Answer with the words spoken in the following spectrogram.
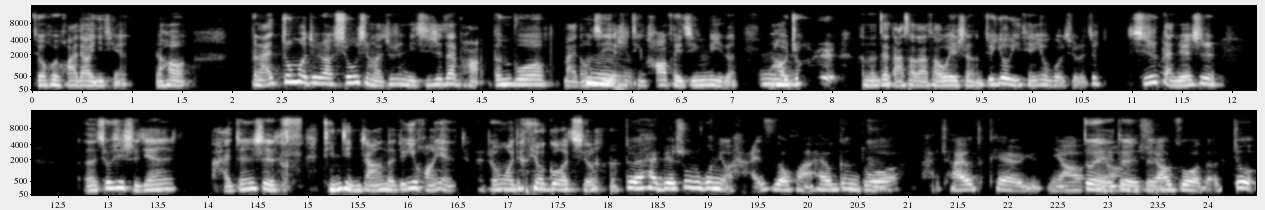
就会花掉一天，然后。本来周末就是要休息嘛，就是你其实，在跑奔波买东西也是挺耗费精力的。然后周日可能再打扫打扫卫生，就又一天又过去了。就其实感觉是，呃，休息时间还真是 挺紧张的。就一晃眼，整个周末就又过去了。对，还别说，如果你有孩子的话，还有更多 child care 你要对对需要做的，就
